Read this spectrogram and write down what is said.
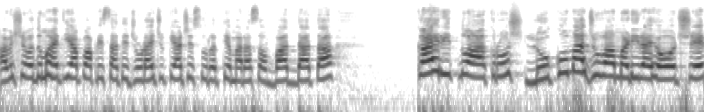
આ વિશે વધુ માહિતી આપવા આપણી સાથે જોડાઈ ચૂક્યા છે. સુરતથી અમારા સંવાદદાતા કઈ રીતનો આક્રોશ લોકોમાં જોવા મળી રહ્યો છે?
